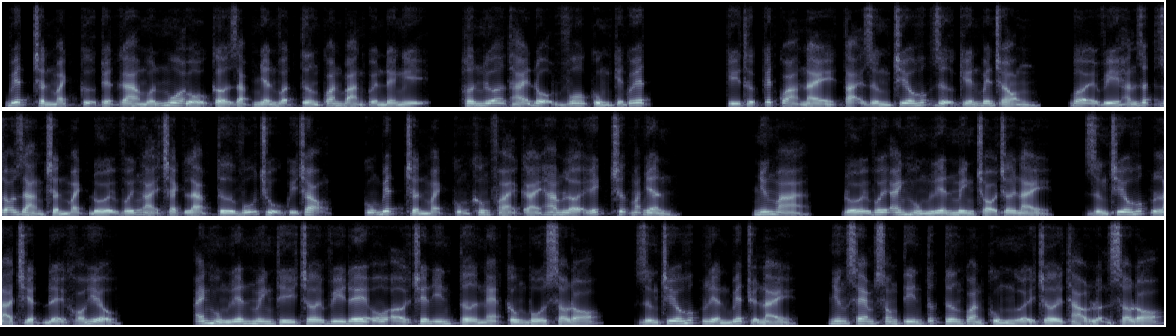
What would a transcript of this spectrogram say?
biết trần mạch cự tuyệt ga muốn mua hổ cờ dạp nhân vật tương quan bản quyền đề nghị, hơn nữa thái độ vô cùng kiên quyết. Kỳ thực kết quả này tại rừng chiêu húc dự kiến bên trong, bởi vì hắn rất rõ ràng trần mạch đối với ngài trạch lạp tư vũ trụ quý trọng, cũng biết trần mạch cũng không phải cái ham lợi ích trước mắt nhân. Nhưng mà, đối với anh hùng liên minh trò chơi này, rừng chiêu húc là triệt để khó hiểu. Anh hùng liên minh thí chơi video ở trên internet công bố sau đó, rừng chiêu húc liền biết chuyện này, nhưng xem xong tin tức tương quan cùng người chơi thảo luận sau đó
